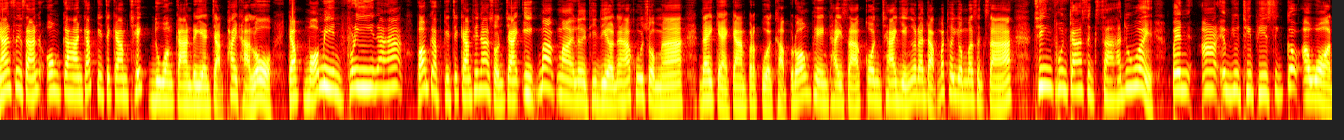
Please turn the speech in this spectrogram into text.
งานสื่อสารองค์การครับกิจกรรมเช็คดวงการเรียนจากไพ่ทาโร่กับหมอมีนฟรีนะฮะ พร้อมกับกิจกรรมที่น่าสนใจอีกมากมายเลยทีเดียวนะฮะคุณผู้ชมฮะได้แก่การประกวดขับร้องเพลงไทยสากลชายหญิงระดับมัธยมศึกษา ชิงทุนการศึกษาด้วย เป็น RMUTP Single Award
